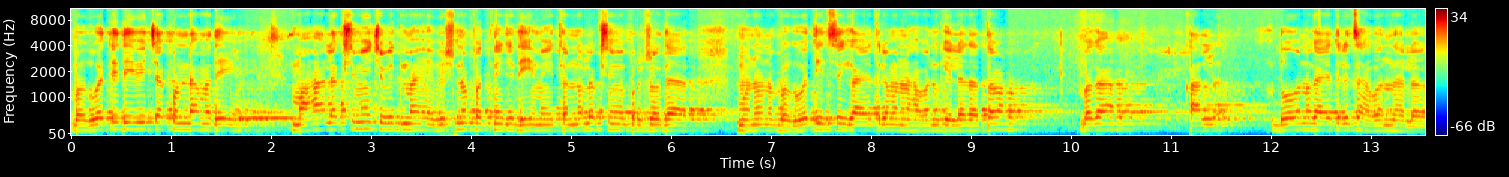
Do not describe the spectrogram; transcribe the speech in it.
भगवती देवीच्या कुंडामध्ये महालक्ष्मीचे विद्महे विष्णू पत्नीची धीमही तन्नलक्ष्मी प्रचोदयात म्हणून भगवतीची गायत्री म्हणून हवन केलं जातं. बघा काल दोन गायत्रीचं हवन झालं.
